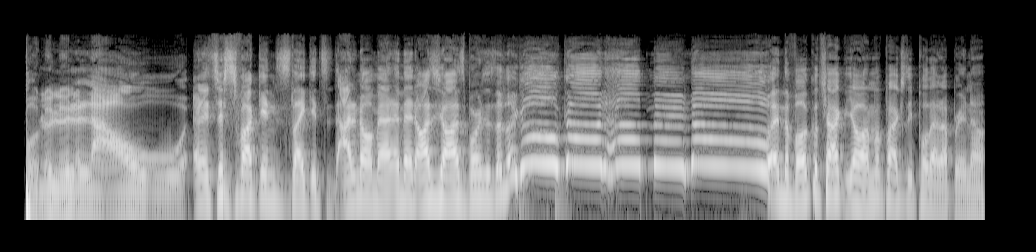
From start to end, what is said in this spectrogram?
boom and it's just fucking like it's I don't know, man. And then Ozzy Osbourne is like, "Oh God, help me, no!" And the vocal track, yo, I'm gonna actually pull that up right now.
